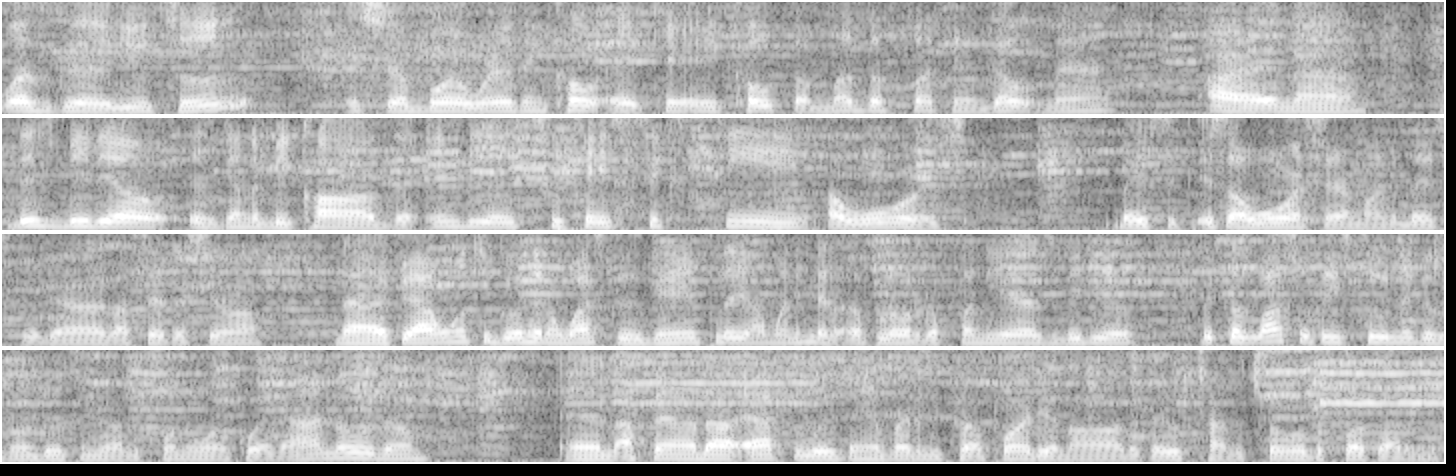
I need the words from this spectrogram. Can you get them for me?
What's good, YouTube? It's your boy Worthing Colt, aka Colt the motherfucking goat, man. Alright, now, this video is gonna be called the NBA 2K16 Awards. Basically, it's an award ceremony, basically, guys. I said that shit wrong. Now, if y'all want to go ahead and watch this gameplay, I went ahead and uploaded a funny ass video because watch what these two niggas gonna do to me on the 21 court. Now, I know them, and I found out afterwards they invited me to a party and all that they was trying to troll the fuck out of me.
